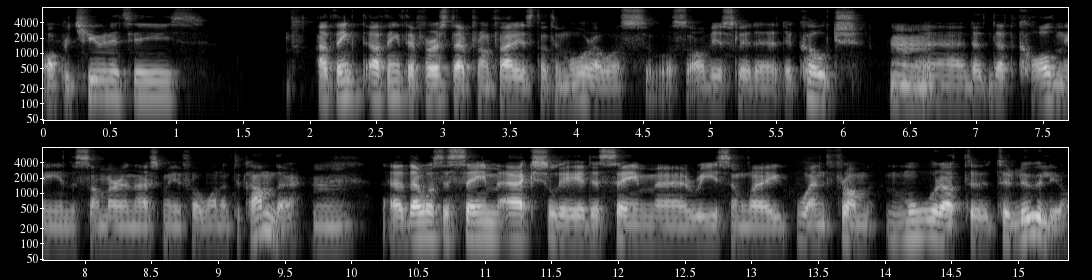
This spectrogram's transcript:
opportunities? I think I think the first step from Färjestad to Mora was was obviously the the coach Mm. uh, that that called me in the summer and asked me if I wanted to come there. Mm. Uh, that was the same actually the same uh, reason why I went from Mora to to Luleå.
